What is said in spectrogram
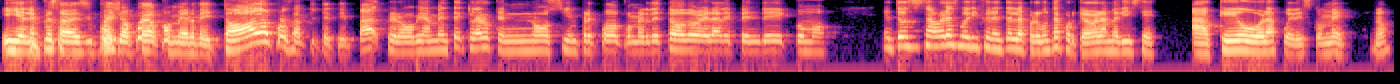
Y él empezaba a decir, pues yo puedo comer de todo, pues a ti que te pasa. Pero obviamente, claro que no siempre puedo comer de todo, era depende como... Entonces ahora es muy diferente la pregunta porque ahora me dice, ¿a qué hora puedes comer? ¿No?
